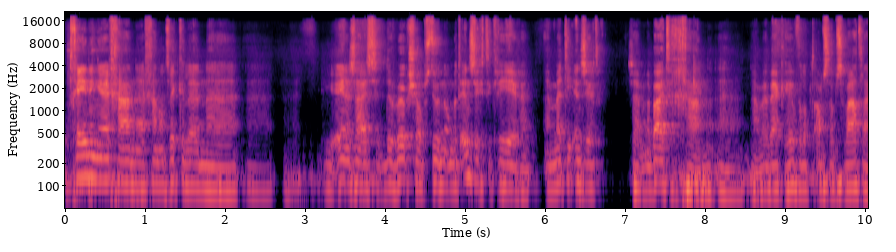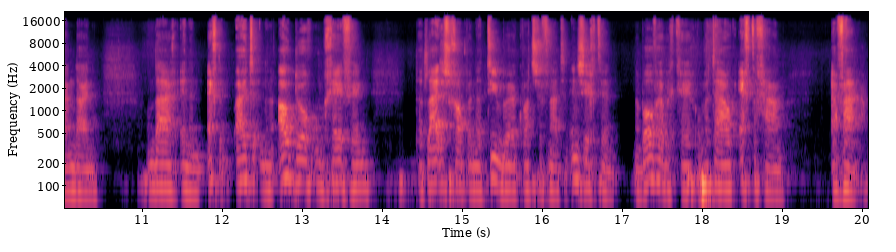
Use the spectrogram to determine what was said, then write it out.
trainingen gaan, gaan ontwikkelen die enerzijds de workshops doen om het inzicht te creëren. En met die inzicht zijn we naar buiten gegaan. Nou, wij werken heel veel op de Amsterdamse waterlijnduin. Om daar in een echte buiten, in een outdoor omgeving, dat leiderschap en dat teamwork wat ze vanuit hun inzichten naar boven hebben gekregen, om het daar ook echt te gaan ervaren.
